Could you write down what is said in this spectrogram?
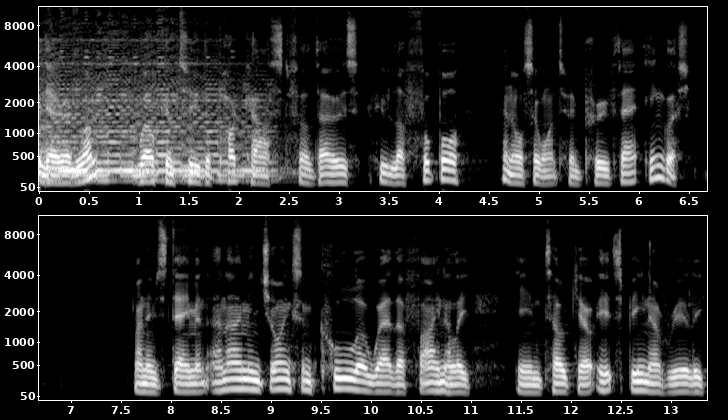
there, everyone. Welcome to the podcast for those who love football and also want to improve their English. My name's Damon, and I'm enjoying some cooler weather finally in Tokyo. It's been a really,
